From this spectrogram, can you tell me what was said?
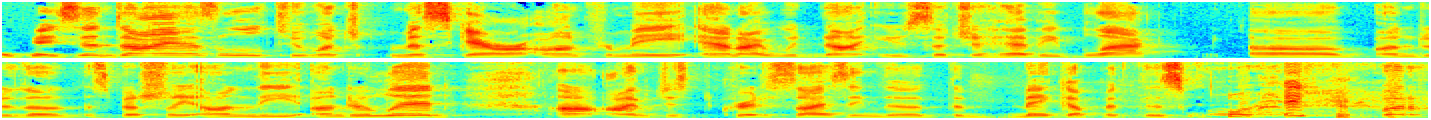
Okay, Zendaya has a little too much mascara on for me, and I would not use such a heavy black uh, under the, especially on the underlid. Uh, I'm just criticizing the the makeup at this point, but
